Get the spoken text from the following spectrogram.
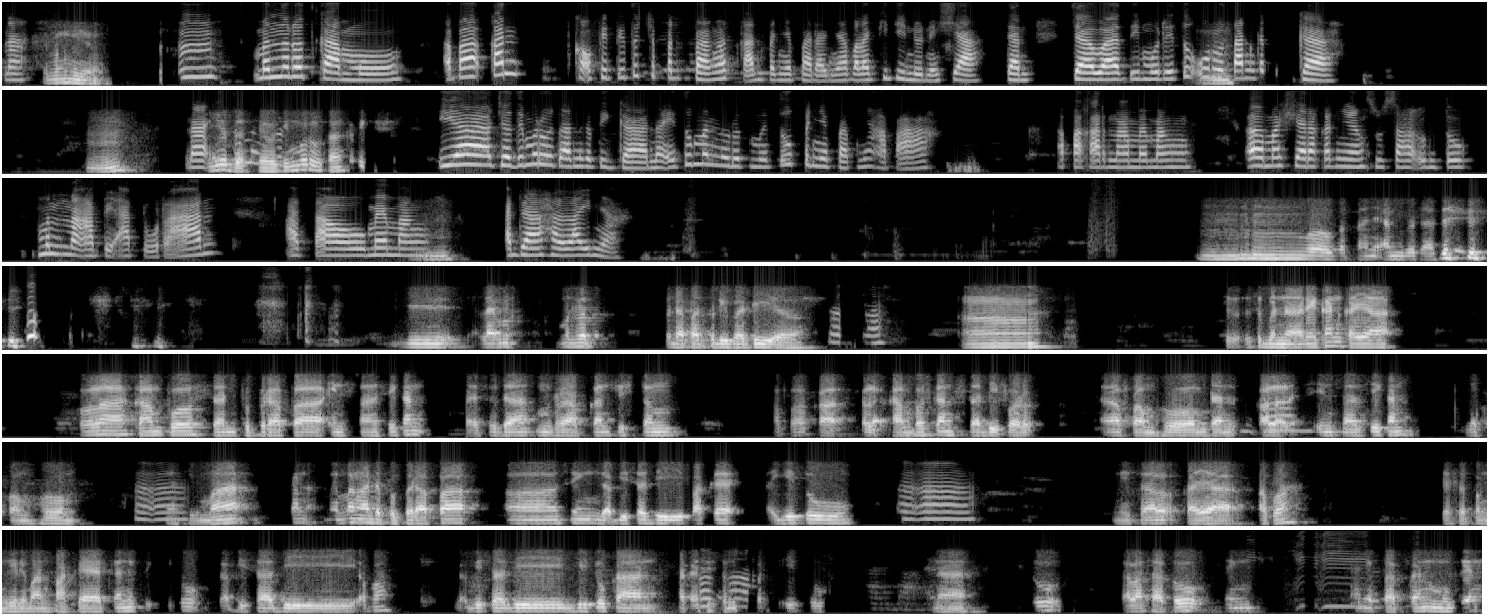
Nah, emang iya. Mm, menurut kamu, apa kan COVID itu cepet banget kan penyebarannya, apalagi di Indonesia dan Jawa Timur itu hmm. urutan hmm. ketiga. Hmm. Nah, iya, itu Jawa Timur urutan ketiga. Iya, Jawa Timur urutan ketiga. Nah, itu menurutmu itu penyebabnya apa? apa karena memang uh, masyarakatnya yang susah untuk menaati aturan atau memang hmm. ada hal lainnya? Hmm, wow, pertanyaan berat. Di, menurut pendapat pribadi ya, uh, sebenarnya kan kayak sekolah, kampus dan beberapa instansi kan sudah menerapkan sistem apa kalau kampus kan study for uh, from home dan kalau instansi kan work from home. Uh-uh. Nah, cuma kan memang ada beberapa uh, sing nggak bisa dipakai kayak gitu. Misal kayak apa jasa pengiriman paket kan itu nggak bisa di apa nggak bisa digitukan pakai sistem uh-uh. seperti itu. Nah itu salah satu yang menyebabkan mungkin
